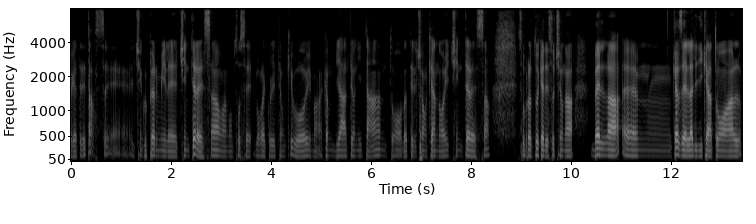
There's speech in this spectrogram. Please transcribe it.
pagate le tasse, il 5 per 1000 ci interessa, ma non so se lo raccogliete anche voi, ma cambiate ogni tanto, date diciamo anche a noi, ci interessa, soprattutto che adesso c'è una bella ehm, casella dedicata ai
